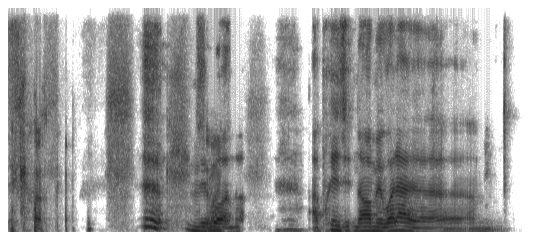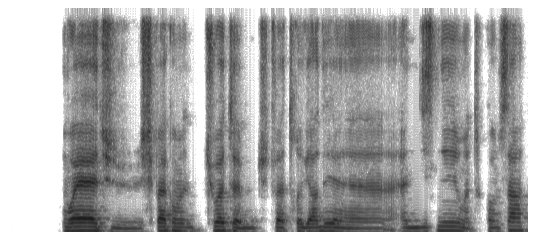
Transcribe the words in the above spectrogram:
D'accord. mais bon, après, non, mais voilà. Euh, ouais, tu, je sais pas comment, tu vois, tu vas te regarder un, Disney ou un truc comme ça.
